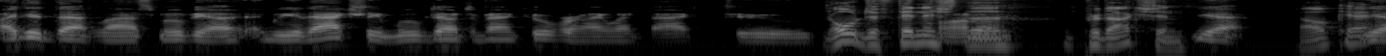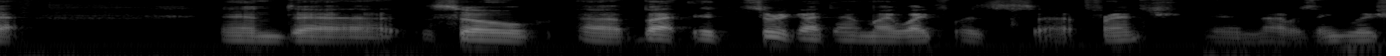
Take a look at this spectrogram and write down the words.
I did that last movie. I, we had actually moved out to Vancouver, and I went back to oh to finish Toronto. the production. yeah, Okay. yeah. And uh, so, uh, but it sort of got down. My wife was uh, French, and I was English,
